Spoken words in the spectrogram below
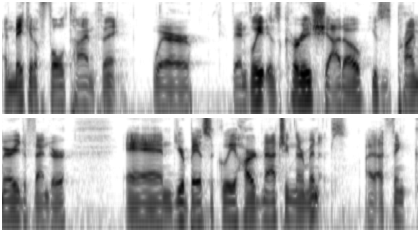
and make it a full time thing where VanVleet is Curry's shadow, he's his primary defender, and you're basically hard matching their minutes. I, I think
